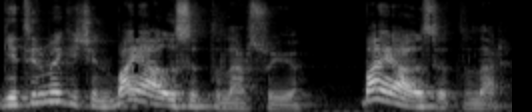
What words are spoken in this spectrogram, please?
getirmek için bayağı ısıttılar suyu. Bayağı ısıttılar.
